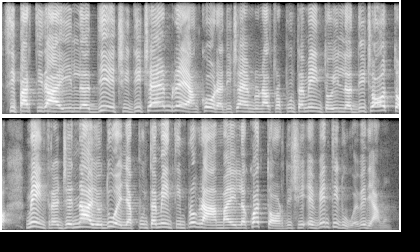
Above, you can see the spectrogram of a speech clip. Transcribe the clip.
si partirà il 10 dicembre ancora a dicembre un altro appuntamento il 18, mentre a gennaio due gli appuntamenti in programma il 14 e 22. Vediamo.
